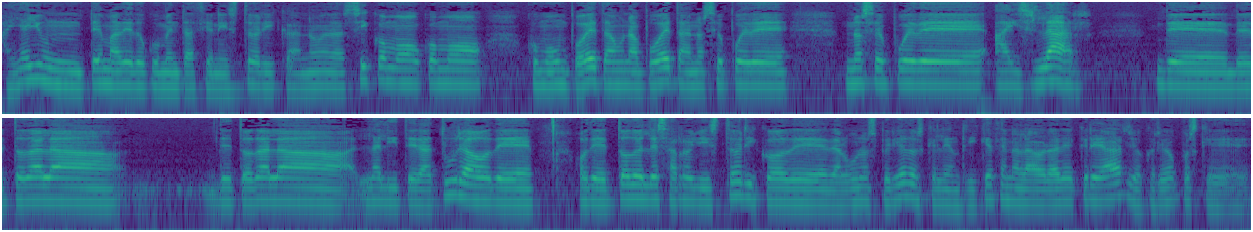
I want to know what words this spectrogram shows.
ahí hay un tema de documentación histórica, ¿no? Así como, como, como un poeta, una poeta, no se puede, no se puede aislar de, de toda la de toda la, literatura o de, o de todo el desarrollo histórico de, de algunos periodos que le enriquecen a la hora de crear, yo creo pues que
